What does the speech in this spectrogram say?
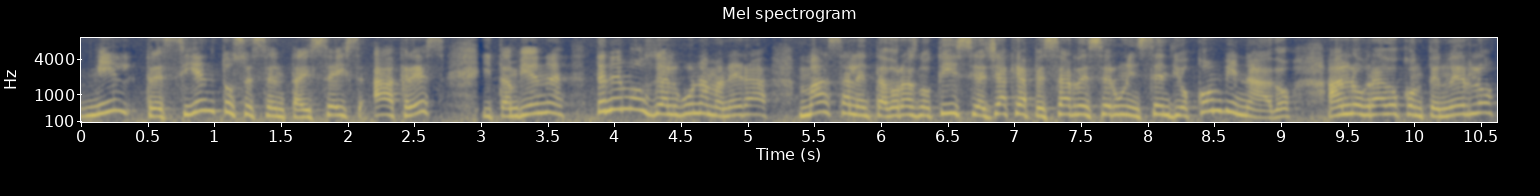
1.366 acres y también eh, tenemos de alguna manera más alentadoras noticias, ya que a pesar de ser un incendio combinado, han logrado contenerlo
